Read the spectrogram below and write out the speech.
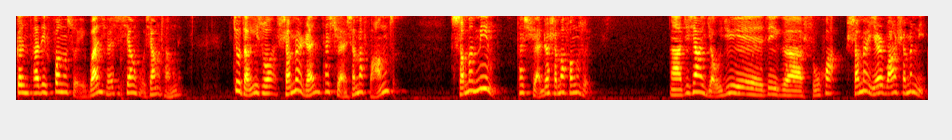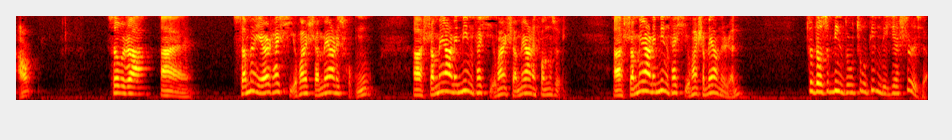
跟他的风水完全是相辅相成的，就等于说什么人他选什么房子，什么命他选择什么风水，啊，就像有句这个俗话，什么人玩什么鸟，是不是啊？哎，什么人他喜欢什么样的宠物，啊，什么样的命他喜欢什么样的风水，啊，什么样的命他喜欢什么样的人，这都是命中注定的一些事情。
